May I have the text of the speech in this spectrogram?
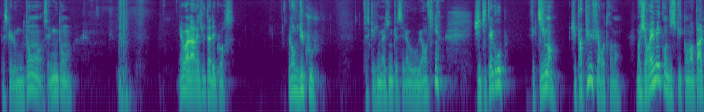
Parce que le mouton, c'est le mouton. hein. Et voilà, résultat des courses. Donc du coup, parce que j'imagine que c'est là où vous voulez en venir, j'ai quitté le groupe. Effectivement, j'ai pas pu faire autrement. Moi, j'aurais aimé qu'on discute, qu'on en parle,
